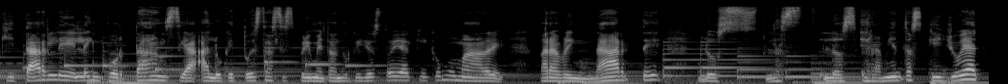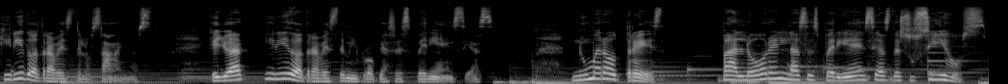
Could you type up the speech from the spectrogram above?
quitarle la importancia a lo que tú estás experimentando, que yo estoy aquí como madre para brindarte los, las, herramientas que yo he adquirido a través de los años, que yo he adquirido a través de mis propias experiencias. Número tres, valoren las experiencias de sus hijos.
